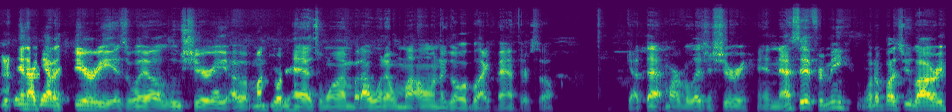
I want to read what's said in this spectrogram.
but then I got a Shuri as well, Lou Shiri. Uh, my daughter has one, but I went on my own to go with Black Panther. So got that Marvel Legend Shuri, and that's it for me. What about you, Lowery?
